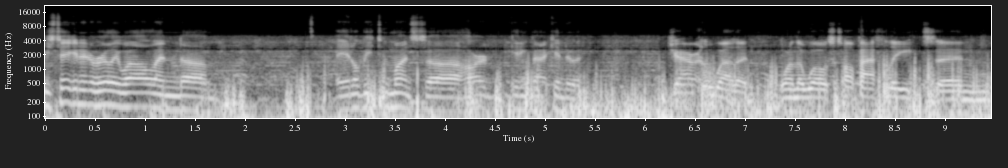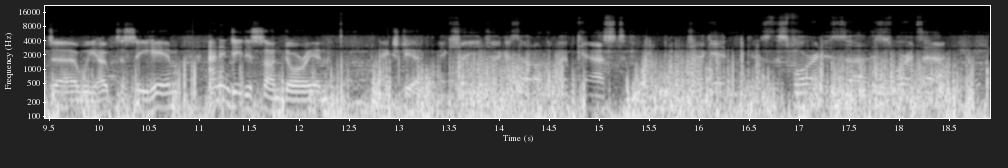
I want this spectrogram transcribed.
he's taking it really well, and um, it'll be two months uh, hard getting back into it. Jaret Llewellyn, one of the world's top athletes, and uh, we hope to see him and indeed his son Dorien next year. Make sure you check us out on the webcast. Check in because the sport is uh, this is where it's at.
